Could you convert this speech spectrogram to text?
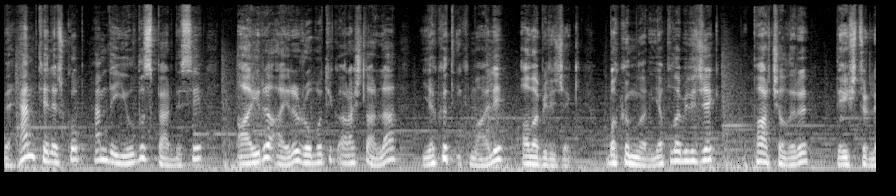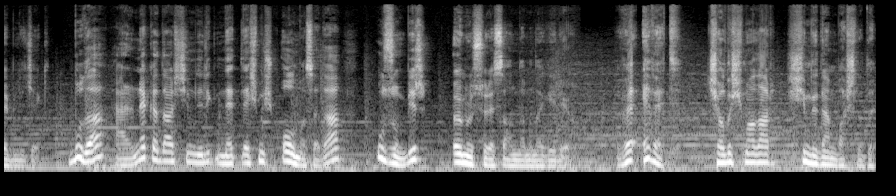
ve hem teleskop hem de yıldız perdesi ayrı ayrı robotik araçlarla yakıt ikmali alabilecek. Bakımları yapılabilecek, parçaları değiştirilebilecek. Bu da her ne kadar şimdilik netleşmiş olmasa da uzun bir ömür süresi anlamına geliyor. Ve evet, çalışmalar şimdiden başladı.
